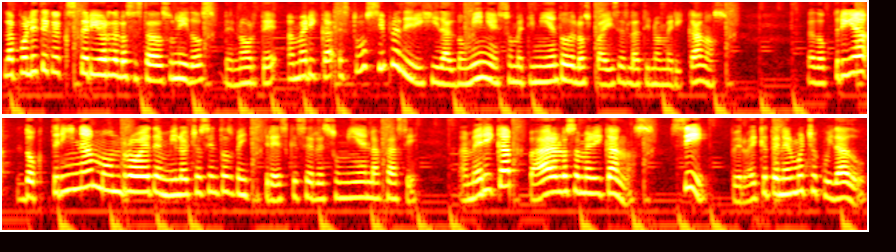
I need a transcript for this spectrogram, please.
La política exterior de los Estados Unidos de Norteamérica estuvo siempre dirigida al dominio y sometimiento de los países latinoamericanos. La doctrina, doctrina Monroe de 1823 que se resumía en la frase América para los americanos. Sí, pero hay que tener mucho cuidado.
